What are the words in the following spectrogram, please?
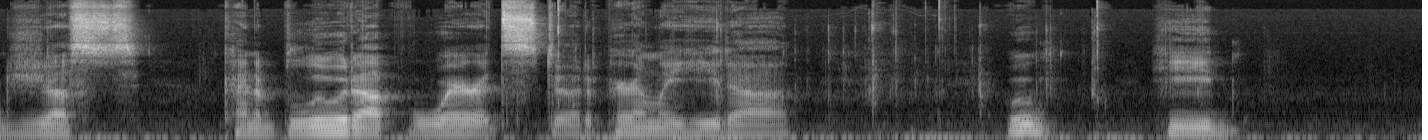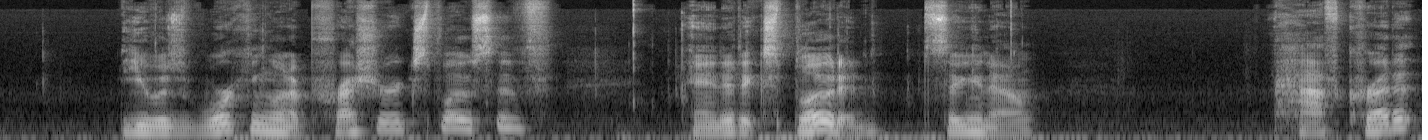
Just kind of blew it up where it stood. Apparently he'd uh woo, he'd he was working on a pressure explosive and it exploded. So, you know, half credit.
